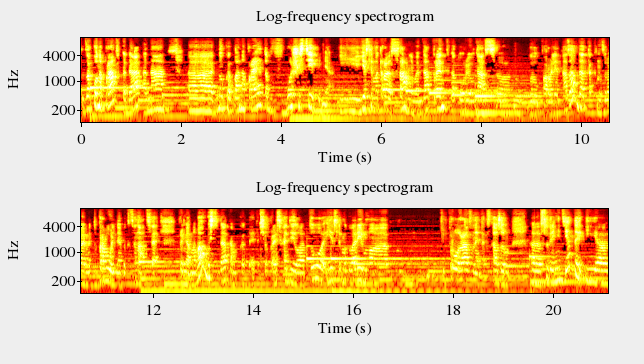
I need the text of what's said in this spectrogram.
э, законоправка, да, она, э, ну, как бы она про это в большей степени. И если мы сравниваем да, тренд, который у нас э, был пару лет назад, да, так называемая добровольная вакцинация, примерно в августе, да, там, когда это все происходило, то если мы говорим про разные, так скажем, э, суверенитеты и э,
